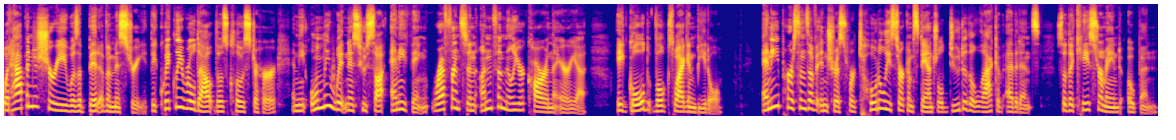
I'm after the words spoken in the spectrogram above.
What happened to Cherie was a bit of a mystery. They quickly ruled out those close to her, and the only witness who saw anything referenced an unfamiliar car in the area a gold Volkswagen Beetle. Any persons of interest were totally circumstantial due to the lack of evidence, so the case remained open.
